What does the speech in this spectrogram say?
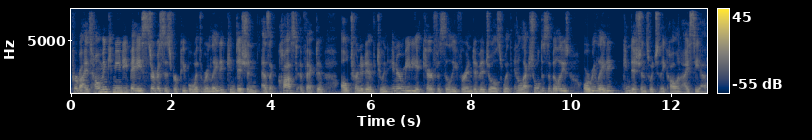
provides home and community based services for people with related condition as a cost effective alternative to an intermediate care facility for individuals with intellectual disabilities or related conditions, which they call an ICF.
